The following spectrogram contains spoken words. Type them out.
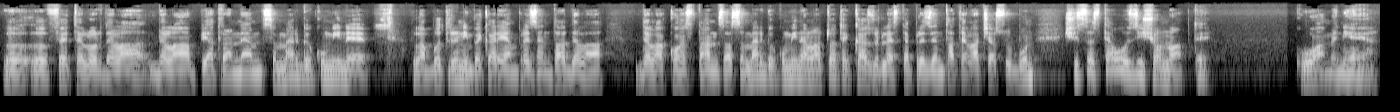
uh, uh, fetelor de la, de la Piatra Neamț, să meargă cu mine la bătrânii pe care i-am prezentat de la, de la Constanța, să meargă cu mine la toate cazurile astea prezentate la ceasul bun și să stea o zi și o noapte cu oamenii ăia.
